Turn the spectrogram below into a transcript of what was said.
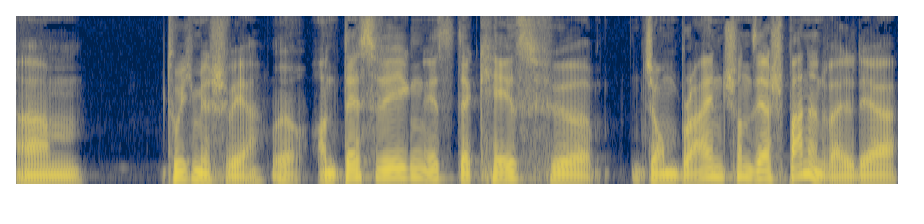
Ähm, tue ich mir schwer. Ja. Und deswegen ist der Case für John Bryan schon sehr spannend, weil der,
